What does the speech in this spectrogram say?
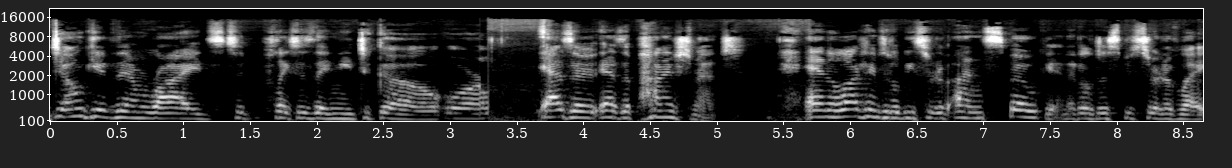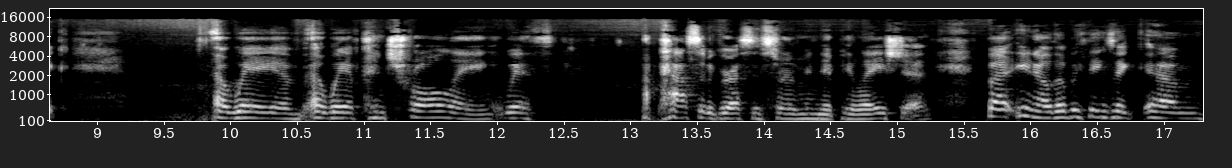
Don't give them rides to places they need to go or as a, as a punishment. And a lot of times it'll be sort of unspoken. It'll just be sort of like a way of, a way of controlling with a passive aggressive sort of manipulation. But, you know, there'll be things like, um,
